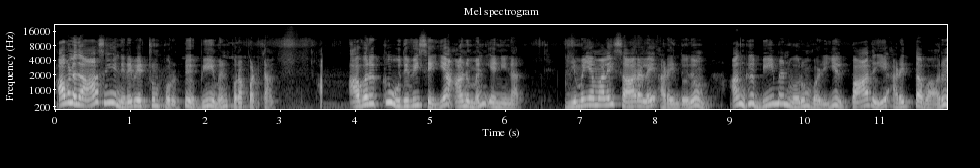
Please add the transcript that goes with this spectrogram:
அவளது ஆசையை நிறைவேற்றும் பொருட்டு பீமன் புறப்பட்டான். அவருக்கு உதவி செய்ய அனுமன் எண்ணினார். இமயமலை சாரலை அடைந்ததும் அங்கு பீமன் வரும் வழியில் பாதையை அடைத்தவாறு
